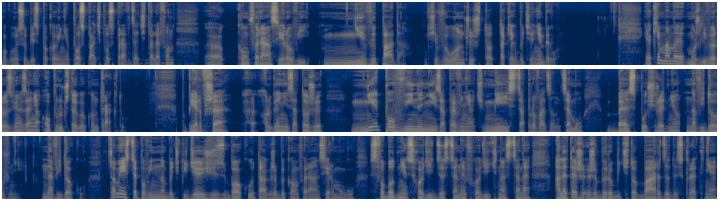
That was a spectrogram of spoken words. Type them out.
mogą sobie spokojnie pospać, posprawdzać telefon. E, konferencjerowi nie wypada. Jak się wyłączysz, to tak jakby cię nie było. Jakie mamy możliwe rozwiązania oprócz tego kontraktu? Po pierwsze, e, organizatorzy nie powinni zapewniać miejsca prowadzącemu bezpośrednio na widowni, na widoku. To miejsce powinno być gdzieś z boku, tak żeby konferencjer mógł swobodnie schodzić ze sceny, wchodzić na scenę, ale też żeby robić to bardzo dyskretnie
